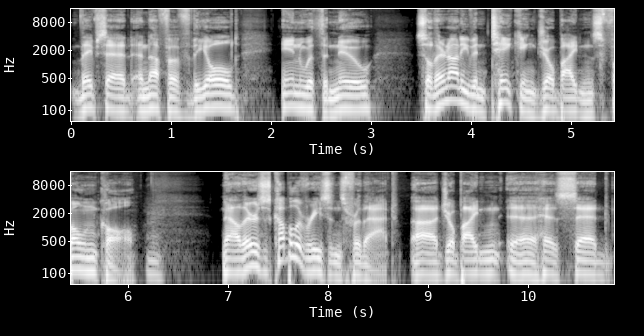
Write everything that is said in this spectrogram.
they've said enough of the old in with the new. So they're not even taking Joe Biden's phone call. Now, there's a couple of reasons for that. Uh, Joe Biden uh, has said,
